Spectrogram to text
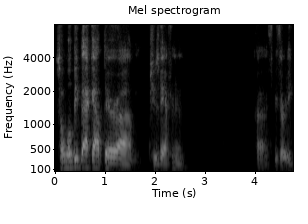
So we'll be back out there um, Tuesday afternoon, uh, three thirty.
